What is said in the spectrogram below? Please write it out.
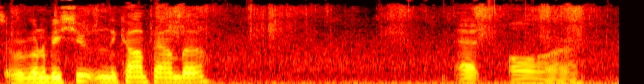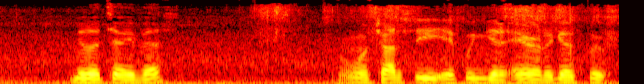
So we're going to be shooting the compound bow at our military vest. We're going to try to see if we can get an arrow to go through.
